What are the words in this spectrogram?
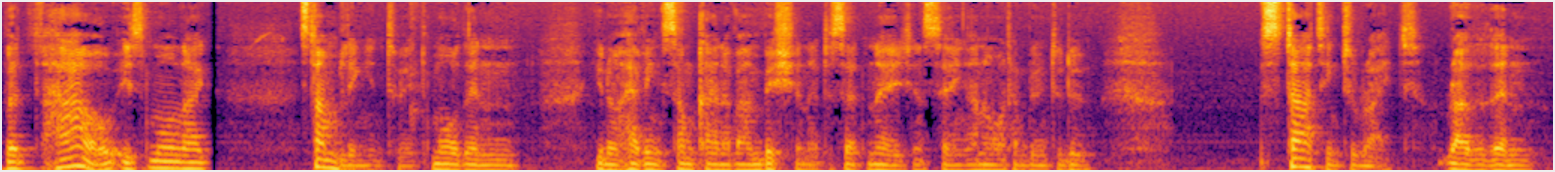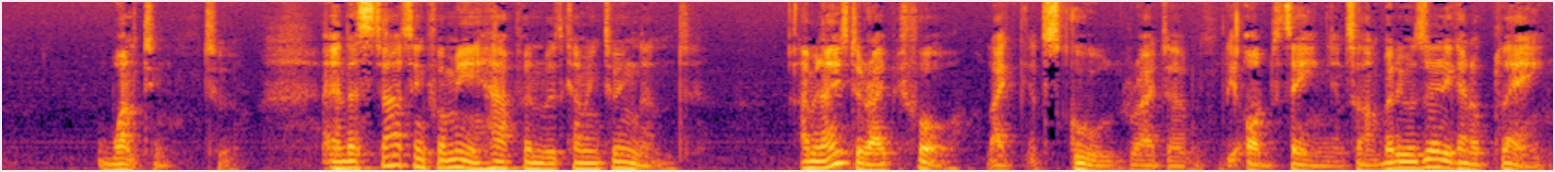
But how is more like stumbling into it more than, you know, having some kind of ambition at a certain age and saying, I know what I'm going to do starting to write rather than wanting to. And the starting for me happened with coming to England. I mean, I used to write before, like at school, write a, the odd thing and so on, but it was really kind of playing,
